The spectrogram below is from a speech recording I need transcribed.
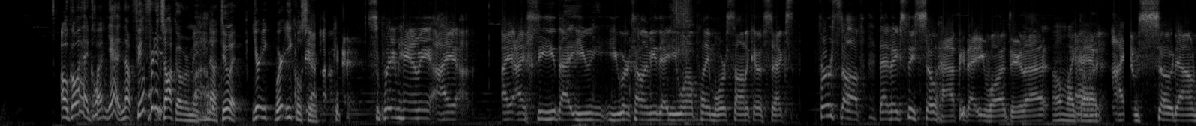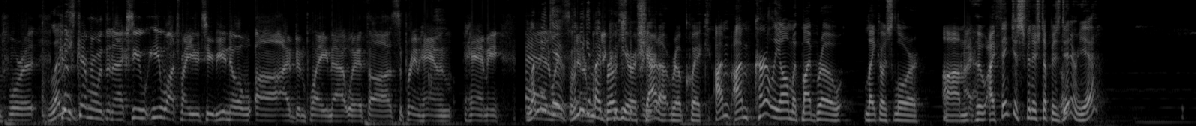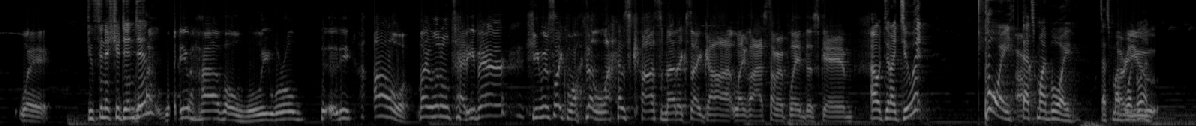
Oh, go ahead, Glenn. Yeah, no, feel free to talk over me. No, do it. You're we're equals Yeah, here. okay. Supreme Hammy, I, I I see that you you were telling me that you want to play more Sonic 06. First off, that makes me so happy that you want to do that. Oh my And God. I am so down for it. Let me- Cameron with an X, you you watch my YouTube, you know uh, I've been playing that with uh, Supreme Ham Hammy. Let me give let me give my bro here a shout out real quick. I'm I'm currently on with my bro Lycos Lore, um, who I think just finished up his dinner. Yeah, Wait, do you finish your din din? why do you have a Woolly World? Oh, my little teddy bear. He was like one of the last cosmetics I got like last time I played this game. Oh, did I do it? Boy, that's my boy. That's my Are boy you?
